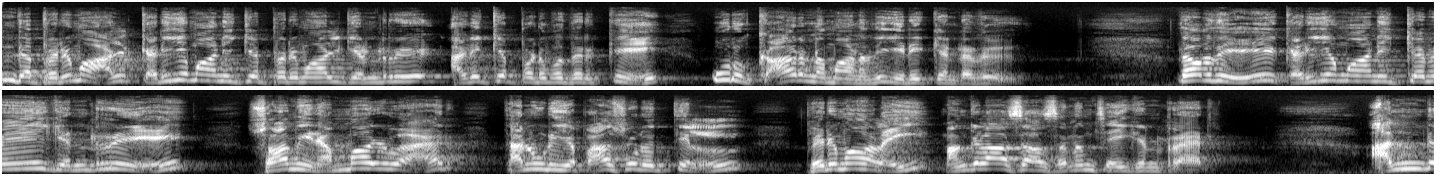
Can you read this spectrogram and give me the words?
இந்த பெருமாள் கரியமாணிக்க பெருமாள் என்று அழைக்கப்படுவதற்கு ஒரு காரணமானது இருக்கின்றது. அதாவது கரியமாணிக்கமே என்று சுவாமி நம்மாழ்வார் தன்னுடைய பாசுரத்தில் பெருமாளை மங்களாசாசனம் செய்கின்றார். அந்த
